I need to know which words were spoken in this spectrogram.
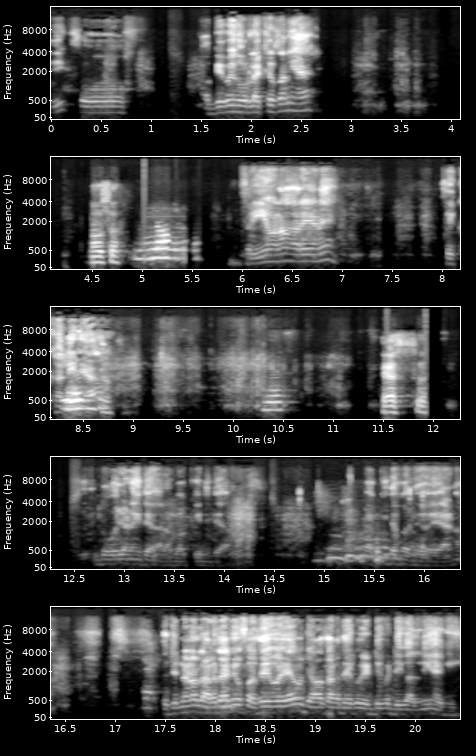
ਠੀਕ ਸੋ ਅੱਗੇ ਕੋਈ ਹੋਰ ਲੈਕਚਰ ਤਾਂ ਨਹੀਂ ਹੈ No, sir. ਫ੍ਰੀ ਹੋ ਨਾ ਸਾਰੇ ਜਣੇ? ਸਿੱਖਣ ਲਈ ਤਿਆਰ. Yes, sir. ਦੋ ਜਣੇ ਤਿਆਰ ਆ ਬਾਕੀ ਨਹੀਂ ਤਿਆਰ। ਬਾਕੀ ਤਾਂ ਫਸੇ ਹੋਏ ਆ ਨਾ। ਤੇ ਜਿਨ੍ਹਾਂ ਨੂੰ ਲੱਗਦਾ ਕਿ ਉਹ ਫਸੇ ਹੋਏ ਆ ਉਹ ਜਾ ਸਕਦੇ ਕੋਈ ਏਡੀ ਵੱਡੀ ਗੱਲ ਨਹੀਂ ਹੈਗੀ।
